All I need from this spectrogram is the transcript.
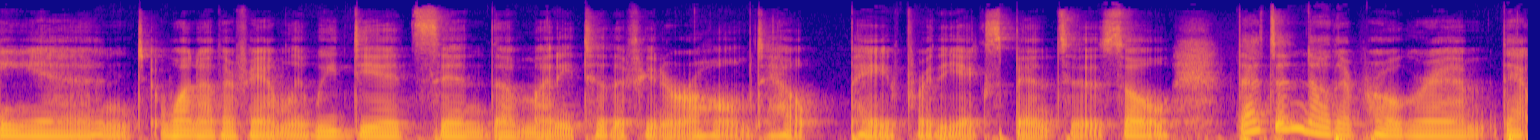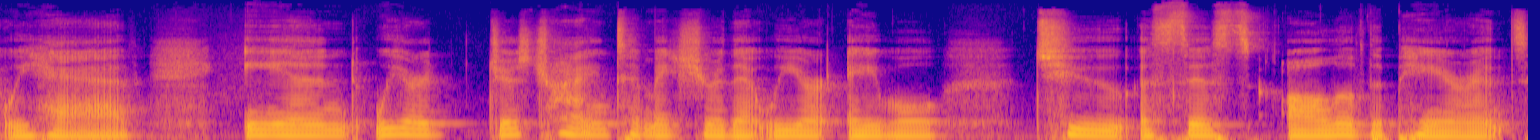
And one other family, we did send the money to the funeral home to help pay for the expenses. So that's another program that we have. And we are just trying to make sure that we are able to assist all of the parents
